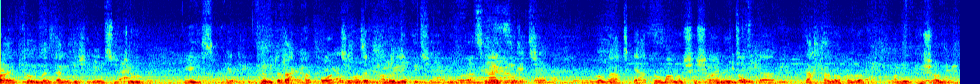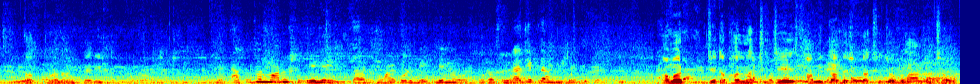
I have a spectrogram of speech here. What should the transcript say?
Ray film and television institute এই ফিল্মটা দেখার পর যে ওদের ভালো লেগেছে এবং ওরা সিলেক্ট করেছে, এবং আজকে এত মানুষের সামনে যে এটা দেখানো হলো, আমি ভীষণ কৃতার্থ and I am very happy এতজন মানুষ এলেন তারা সময় করে দেখলেনও ওটা আমার যেটা ভালো লাগছে যে আমি তাদের কাছে যখন রিচ আউট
